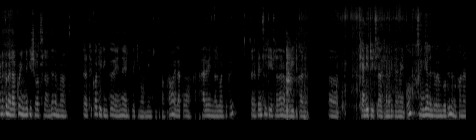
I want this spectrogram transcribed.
வணக்கம் எல்லாருக்கும். இன்றைக்கி ஷார்ட்ஸில் வந்து நம்ம ட்ரிக் ஆர் ட்ரீட்டிங்க்கு என்ன எடுத்து வைக்கணும் அப்படின்றது பார்க்குறோம். எல்லாருக்கும் ஹலோவின் நல்வாழ்த்துக்கள். ஸோ அந்த பென்சில் கேஸில் தான் நம்ம வீட்டுக்கான கேண்டி ட்ரீட்ஸ்லாம் வைக்கிற மாதிரி பிளான் இருக்கும் ஸோ இந்தியாவிலேருந்து வரும்போது நமக்கான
